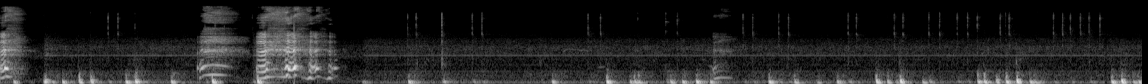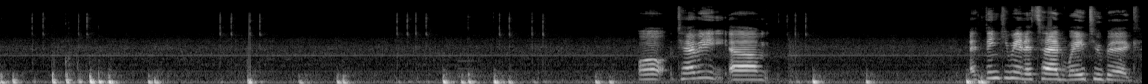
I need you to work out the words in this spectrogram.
well, Tabby, um, I think you made its head way too big.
